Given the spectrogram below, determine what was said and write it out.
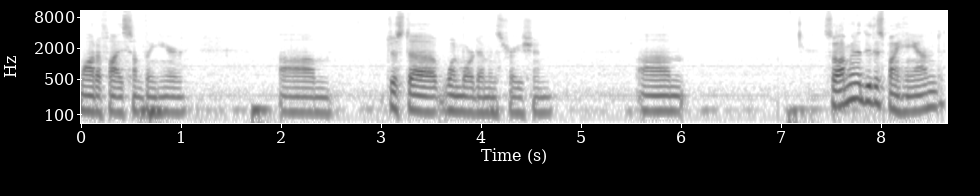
modify something here. Um, just uh, one more demonstration. Um, so I'm going to do this by hand.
